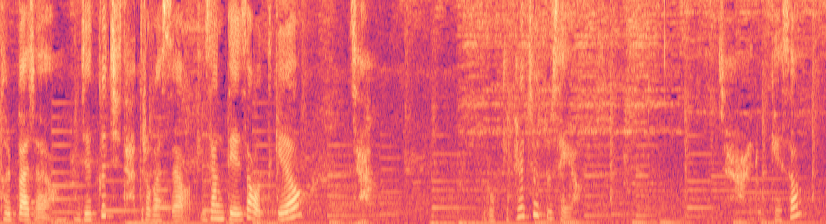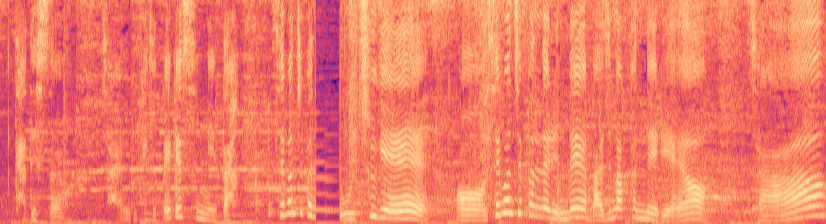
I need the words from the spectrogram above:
덜 빠져요. 이제 끝이 다 들어갔어요. 이 상태에서 어떻게 해요? 자, 이렇게 펼쳐주세요. 자, 이렇게 해서 다 됐어요. 자, 이렇게 해서 빼겠습니다. 세 번째 판넬, 우측에 어, 세 번째 판넬인데 마지막 판넬이에요. 자,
